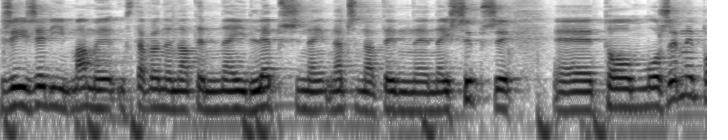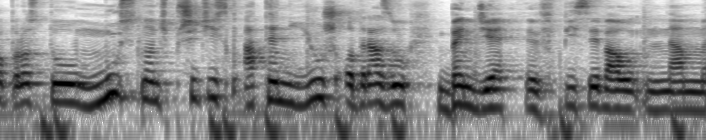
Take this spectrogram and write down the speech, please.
że jeżeli mamy ustawione na ten najlepszy, naj, znaczy na ten najszybszy, to możemy po prostu musnąć przycisk, a ten już od razu będzie wpisywał nam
